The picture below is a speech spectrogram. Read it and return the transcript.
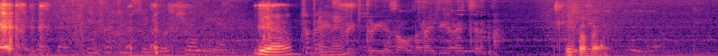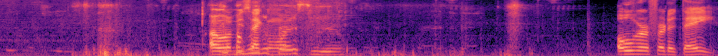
Introducing your champion. Yeah. Mm-hmm. Victory is already written. Sleep over. I want to be second one. You. Over for the day.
